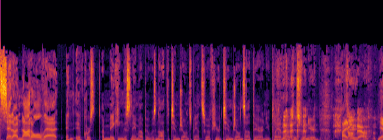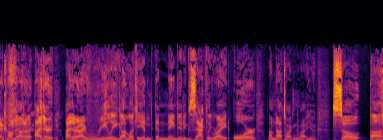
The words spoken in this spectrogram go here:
said, I'm not all that, and of course, I'm making this name up. It was not the Tim Jones band. So if you're Tim Jones out there and you play on Martha's Vineyard, either, Calm down. Yeah, calm down. Uh, Either either I really got lucky and, and named it exactly right, or I'm not talking about you. So uh,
